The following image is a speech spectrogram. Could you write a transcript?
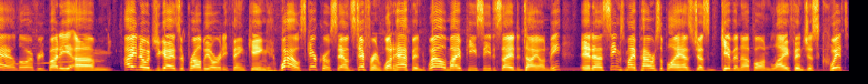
Hello, everybody. Um, I know what you guys are probably already thinking. Wow, Scarecrow sounds different. What happened? Well, my PC decided to die on me. It uh, seems my power supply has just given up on life and just quit.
